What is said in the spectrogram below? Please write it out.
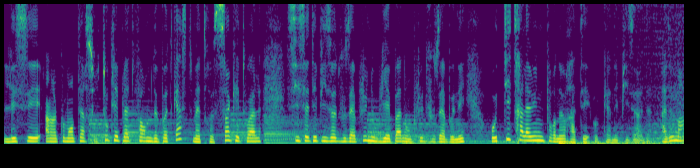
laisser un commentaire sur toutes les plateformes de podcast, mettre 5 étoiles. Si cet épisode vous a plu, n'oubliez pas non plus de vous abonner au titre à la une pour ne rater aucun épisode. À demain!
